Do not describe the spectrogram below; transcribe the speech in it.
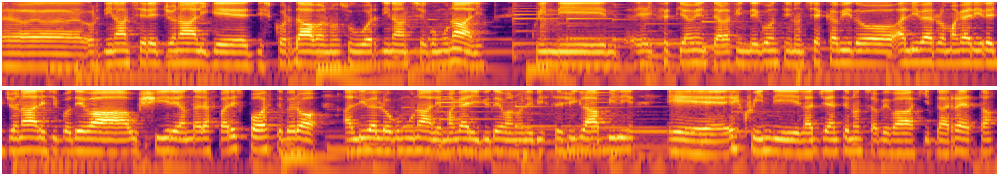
eh, ordinanze regionali che discordavano su ordinanze comunali, quindi eh, effettivamente alla fin dei conti non si è capito a livello magari regionale si poteva uscire e andare a fare sport, però a livello comunale magari chiudevano le piste ciclabili e, e quindi la gente non sapeva chi dar retta.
